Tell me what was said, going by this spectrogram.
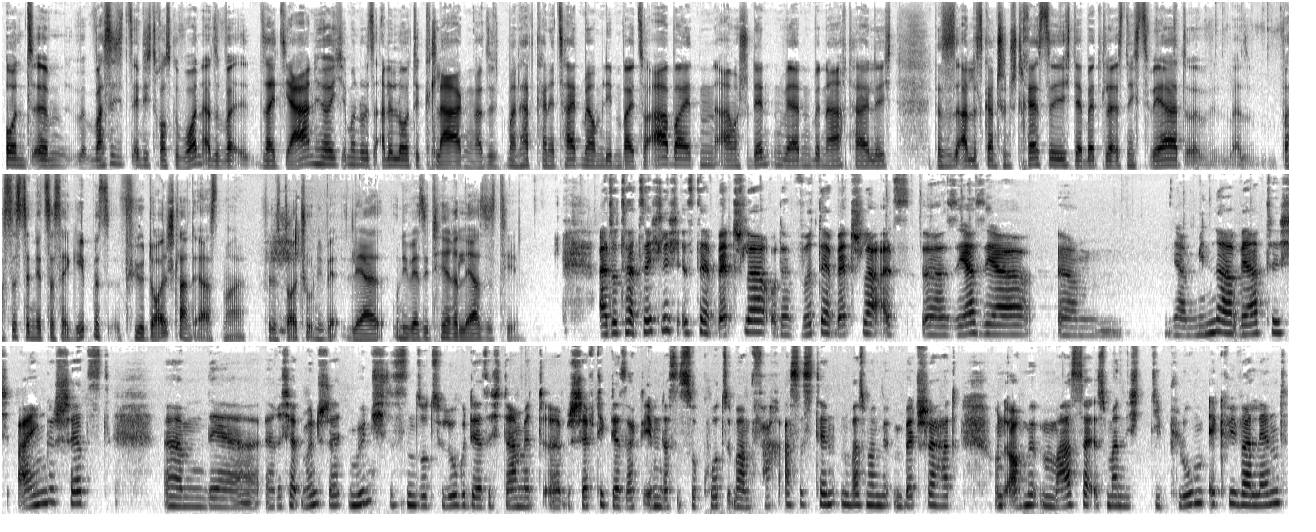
Und ähm, was ist jetzt endlich daraus geworden? Also seit Jahren höre ich immer nur, dass alle Leute klagen. Also man hat keine Zeit mehr, um nebenbei zu arbeiten. Arme Studenten werden benachteiligt. Das ist alles ganz schön stressig. Der Bachelor ist nichts wert. Also, was ist denn jetzt das Ergebnis für Deutschland erstmal, für das deutsche Univers Lehr universitäre Lehrsystem? Also tatsächlich ist der Bachelor oder wird der Bachelor als äh, sehr, sehr ähm, ja, minderwertig eingeschätzt. Ähm, der Richard Münch, Münch, das ist ein Soziologe, der sich damit äh, beschäftigt, der sagt eben, das ist so kurz über dem Fachassistenten, was man mit dem Bachelor hat. Und auch mit dem Master ist man nicht Diplom-äquivalent.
